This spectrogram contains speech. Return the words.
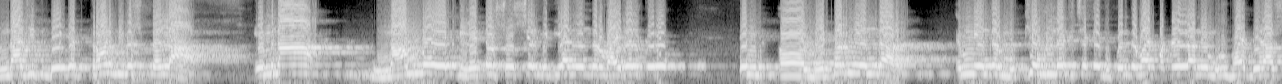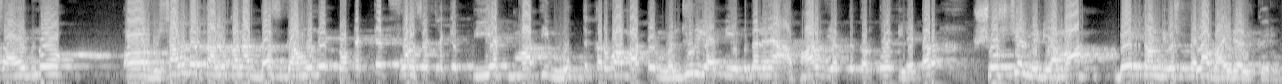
અંદાજિત બે કે ત્રણ દિવસ પહેલા એમના નામનો એક લેટર સોશિયલ મીડિયાની અંદર વાયરલ કર્યો. એમ લેટરની અંદર એમની અંદર મુખ્ય ઉલ્લેખ છે કે ભૂપેન્દ્રભાઈ પટેલ અને મુરુભાઈ બેરા સાહેબનો વિસાવદર તાલુકાના દસ ગામોને પ્રોટેક્ટેડ ફોરેસ્ટ એટલે કે પીએફમાંથી મુક્ત કરવા માટે મંજૂરી આપી એ બદલ એને આભાર વ્યક્ત કરતો એક લેટર સોશિયલ મીડિયામાં બે ત્રણ દિવસ પહેલા વાયરલ કર્યો.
